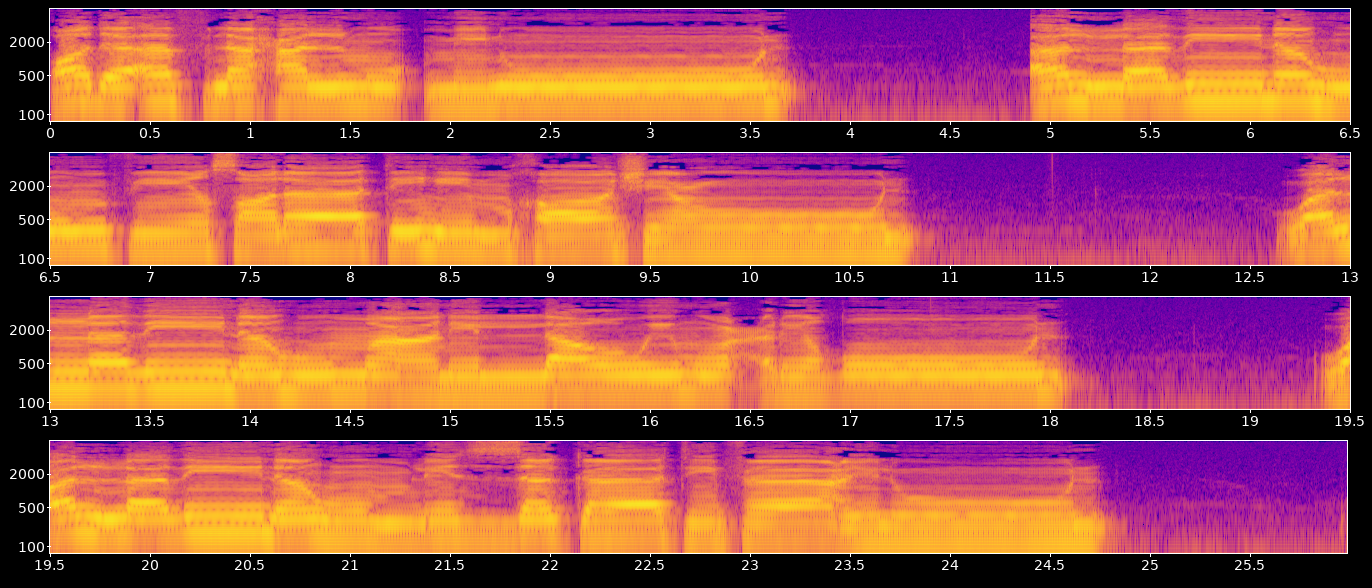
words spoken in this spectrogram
قَدْ أَفْلَحَ الْمُؤْمِنُونَ الَّذِينَ هُمْ فِي صَلَاتِهِمْ خَاشِعُونَ وَالَّذِينَ هُمْ عَنِ اللَّغْوِ مُعْرِضُونَ وَالَّذِينَ هُمْ لِلزَّكَاةِ فَاعِلُونَ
